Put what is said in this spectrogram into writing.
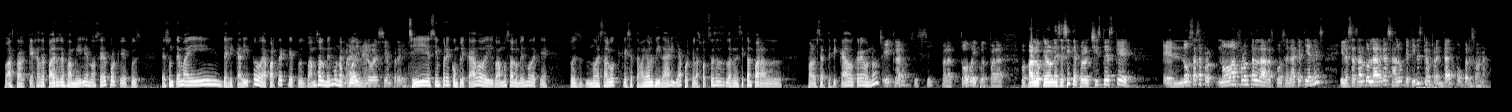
hasta quejas de padres de familia, no sé, porque pues es un tema ahí delicadito, aparte de que pues vamos a lo mismo, no puede. El dinero es siempre Sí, es siempre complicado y vamos a lo mismo de que pues no es algo que, se te vaya a olvidar y ya, porque las fotos esas las necesitan para el para el certificado, creo, ¿no? Sí, claro, sí, sí, sí, para todo y pues para pues para lo que lo necesite, pero el chiste es que eh, no estás no afrontas la responsabilidad que tienes y le estás dando largas algo que tienes que enfrentar como persona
